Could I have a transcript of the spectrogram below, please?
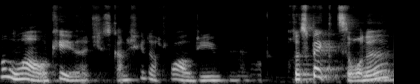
oh, wow, okay, hätte ich jetzt gar nicht gedacht, wow, die Respekt, so, ne?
